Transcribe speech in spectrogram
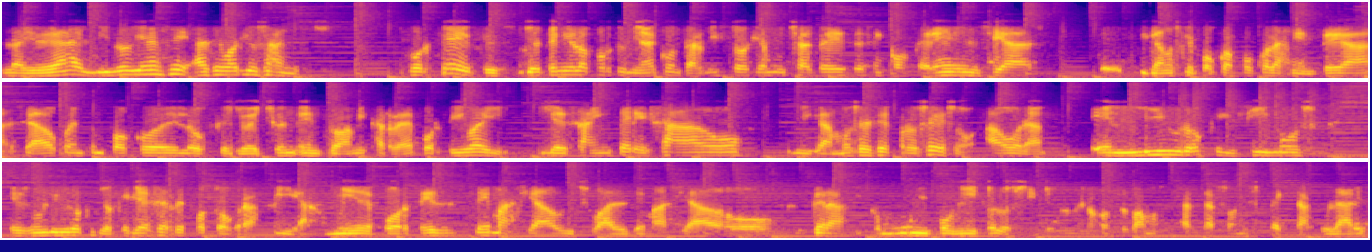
La idea del libro viene hace, hace varios años. ¿Por qué? Pues yo he tenido la oportunidad de contar mi historia muchas veces en conferencias, digamos que poco a poco la gente se ha dado cuenta un poco de lo que yo he hecho en, toda mi carrera deportiva y les ha interesado, digamos, ese proceso. Ahora, el libro que hicimos es un libro que yo quería hacer de fotografía. Mi deporte es demasiado visual, demasiado gráfico, muy bonito. Los sitios donde nosotros vamos a saltar son espectaculares.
